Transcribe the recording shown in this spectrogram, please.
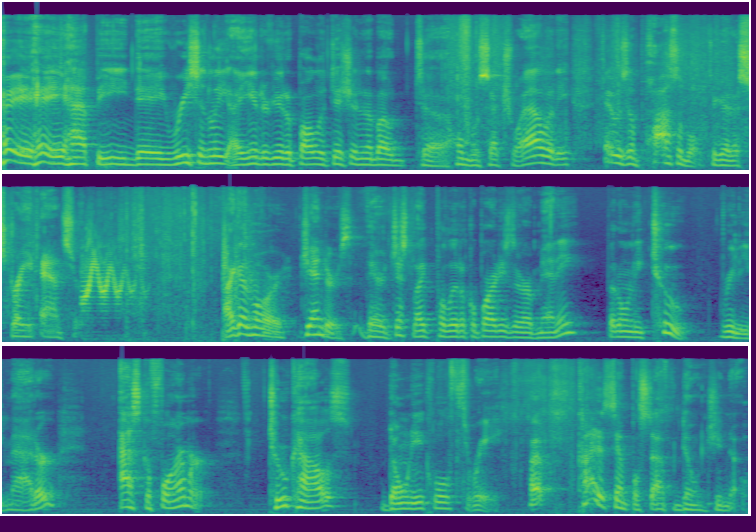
Hey, hey, happy day. Recently, I interviewed a politician about uh, homosexuality. It was impossible to get a straight answer. I got more. Genders. They're just like political parties. There are many, but only two really matter. Ask a farmer. Two cows don't equal three. Well, kind of simple stuff, don't you know?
